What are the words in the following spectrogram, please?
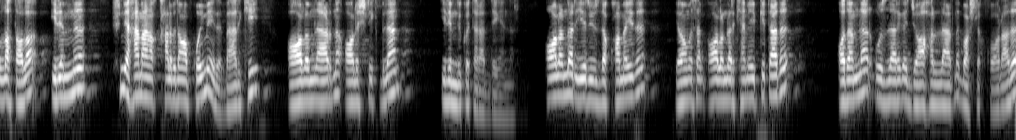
alloh taolo ilmni shunday hammani qalbidan olib qo'ymaydi balki olimlarni olishlik bilan ilmni ko'taradi deganlar. Olimlar yer yuzida qolmaydi yo bo'lmasam olimlar kamayib ketadi odamlar o'zlariga johillarni boshliq qilib oladi.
